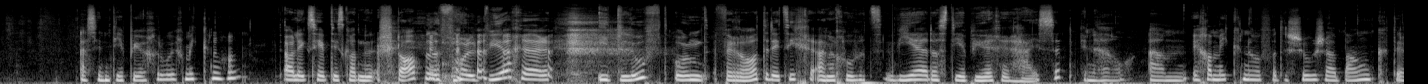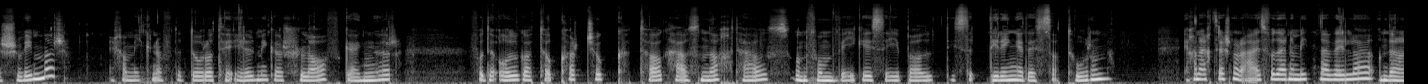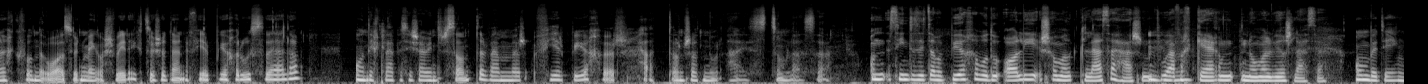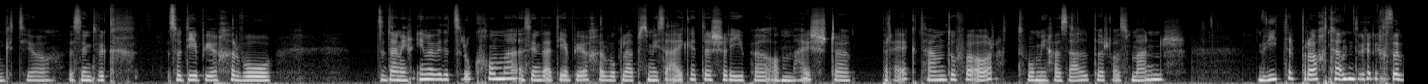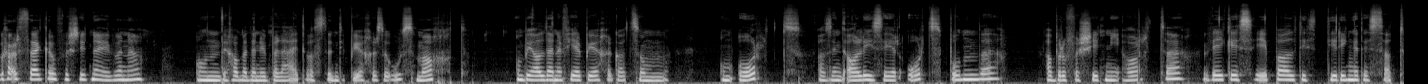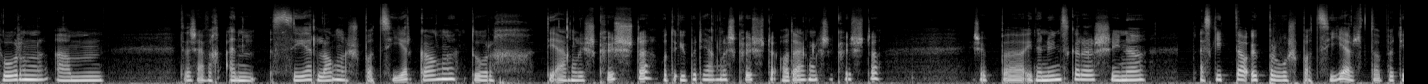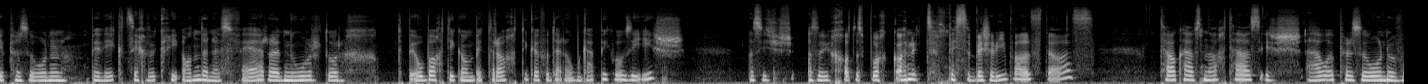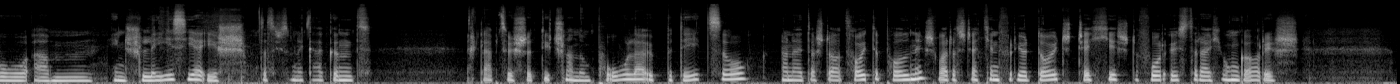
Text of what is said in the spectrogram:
Es sind die Bücher, die ich mitgenommen habe. Alex hebt jetzt gerade einen Stapel voll Bücher in die Luft und verratet jetzt sicher auch noch kurz, wie das die Bücher heißen. Genau. Ähm, ich habe mitgenommen von der Shuja Bank «Der Schwimmer». Ich habe mitgenommen von der Dorothee Elmiger «Schlafgänger» von der Olga Tokarczuk Taghaus Nachthaus und vom WG Sebald Die Ringe des Saturn. Ich habe zuerst nur eins von denen mitnehmen und dann habe ich gefunden, oh, es wird mega schwierig, zwischen diesen vier Büchern auszuwählen. Und ich glaube, es ist auch interessanter, wenn man vier Bücher hat, anstatt nur eins zum Lesen. Und sind das jetzt aber Bücher, die du alle schon mal gelesen hast und mhm. du einfach gerne nochmal lesen würdest Unbedingt, ja. Es sind wirklich so die Bücher, die zu denen ich immer wieder zurückkomme. Es sind auch die Bücher, die, glaube ich, mein eigenes Schreiben am meisten prägt haben auf eine Art, die mich auch selber als Mensch weitergebracht haben, würde ich sogar sagen, auf verschiedenen Ebenen. Und ich habe mir dann überlegt, was denn die Bücher so ausmacht. Und bei all diesen vier Büchern geht es um, um Ort. Also sind alle sehr ortsbunden, aber auf verschiedene Arten. WG Sebald, die, die Ringe des Saturn. Ähm, das ist einfach ein sehr langer Spaziergang durch die englische Küste oder über die englische Küste, an der englischen Küste. Ist etwa in den 90er erschienen. Es gibt da jemanden, der spaziert, aber die Person bewegt sich wirklich in anderen Sphären, nur durch die Beobachtungen und Betrachtungen von der Umgebung, wo sie ist. Also, ist, also ich kann das Buch gar nicht besser beschreiben als das. Taghaus Nachthaus ist auch eine Person, die ähm, in Schlesien ist. Das ist so eine Gegend, ich glaube zwischen Deutschland und Polen, etwa dort so. Ah nein, da steht heute Polnisch, war das Städtchen früher Deutsch, Tschechisch, davor Österreich, Ungarisch.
